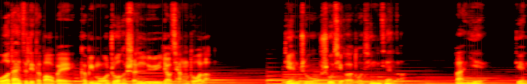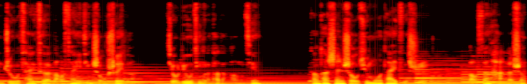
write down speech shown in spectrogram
我袋子里的宝贝可比魔桌和神驴要强多了。”店主竖起耳朵听见了。半夜，店主猜测老三已经熟睡了，就溜进了他的房间。当他伸手去摸袋子时，老三喊了声：“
